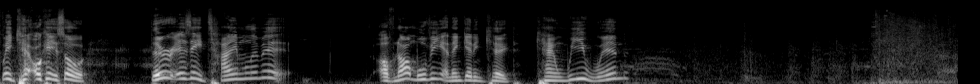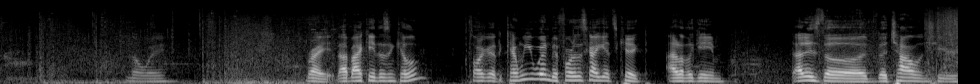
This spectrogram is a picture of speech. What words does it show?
Wait, okay, so there is a time limit of not moving and then getting kicked. Can we win? No way. Right, that back eight doesn't kill him? It's all good. Can we win before this guy gets kicked out of the game? That is the the challenge here.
